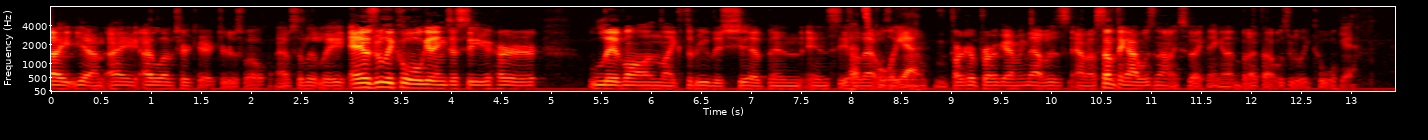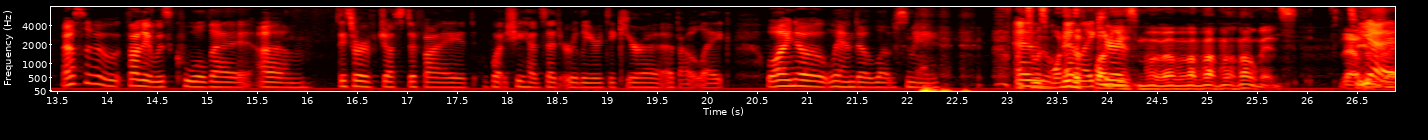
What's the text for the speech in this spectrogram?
I yeah I I loved her character as well, absolutely, and it was really cool getting to see her live on like through the ship and and see how That's that was like yeah. you know, part of her programming. That was I don't know something I was not expecting, uh, but I thought was really cool. yeah I also thought it was cool that um, they sort of justified what she had said earlier to Qi'ra about like, well, I know Lando loves me, which was one of the like, funniest mo- moments That too, was Yeah.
